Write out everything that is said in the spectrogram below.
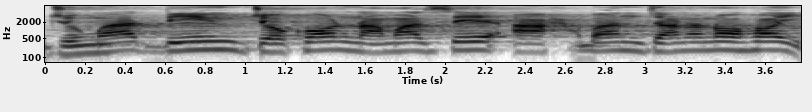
জুমার দিন যখন নামাজে আহ্বান জানানো হয়,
